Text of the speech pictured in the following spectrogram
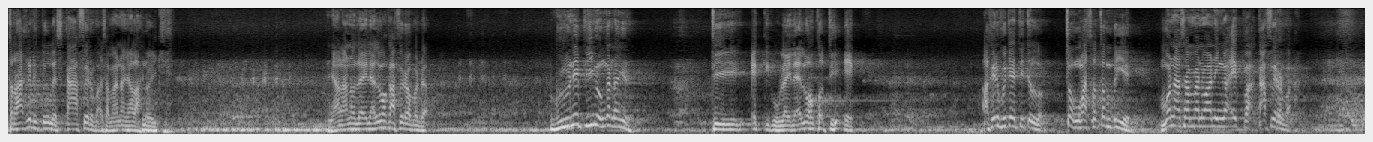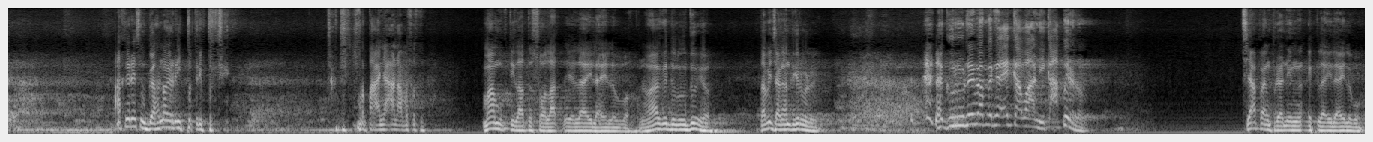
Terakhir ditulis kafir pak sama nanya lah noiki. Nyalano la ilaha illallah kafir apa ndak? Gurune bingung kan akhir. Di ek iku la ilaha illallah kok di ek. Akhirnya bocah diceluk, "Cung maksudem piye?" Mun sampean wani nggak ek, Pak, kafir, Pak. Akhirnya sugahno ribet-ribet. Pertanyaan apa tuh? Ma muktilatu sholat ya la ilaha illallah. Nah gitu dulu ya. Tapi jangan tiru loh. Lah gurune apa nggak kawani kafir. Siapa yang berani ngekla ilaha illallah?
